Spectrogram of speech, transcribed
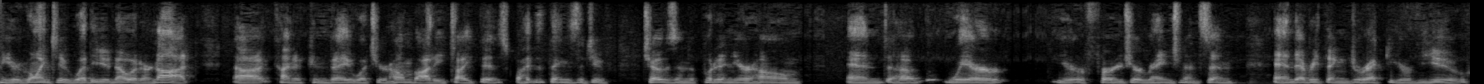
You're going to, whether you know it or not, uh, kind of convey what your home body type is by the things that you've chosen to put in your home and uh, where your furniture arrangements and and everything direct your view.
